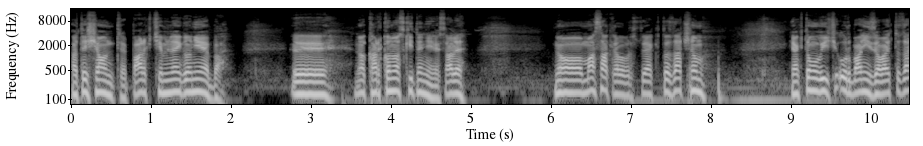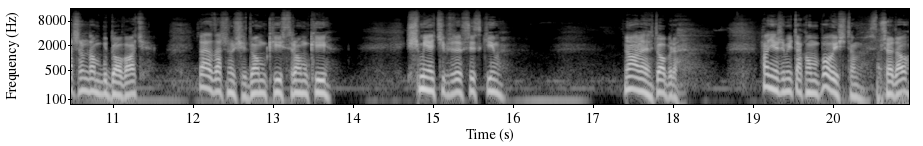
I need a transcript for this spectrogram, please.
a tysiące, park ciemnego nieba. Yy, no Karkonoski to nie jest, ale no masakra po prostu. Jak to zaczną, jak to mówić, urbanizować, to zaczną tam budować. Zaraz zaczną się domki, stromki, śmieci przede wszystkim. No ale dobra. Fajnie, że mi taką opowieść tam sprzedał.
